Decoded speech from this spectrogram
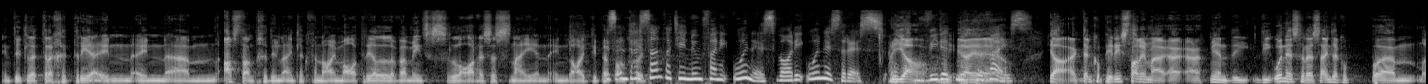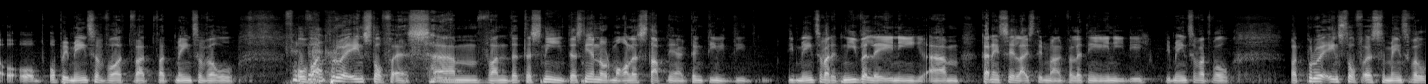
en dit hulle teruggetree en en ehm um, afstand gedoen eintlik van daai maatreëls hulle wou mense salarisse sny en en daai tipe van Dis interessant wat jy noem van die onus, waar die onus rus. Ja, wie dit ja, moet ja, ja, bewys. Ja, ek dink op hierdie stadium ek, ek, ek meen die die onus rus eintlik op ehm um, op op die mense wat wat wat mense wil of wat pro-enstof is. Ehm um, want dit is nie dis nie 'n normale stap nie. Ek dink die die die mense wat dit nie wil hê nie, ehm um, kan net sê luister maar ek wil dit nie hê nie. Die die mense wat wil wat pro-enstof is, se mense wil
